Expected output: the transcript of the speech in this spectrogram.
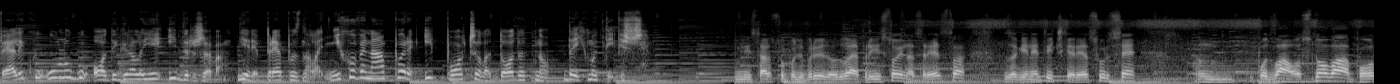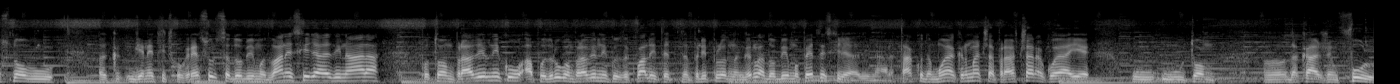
veliku ulogu odigrala je i država, jer je prepoznala njihove napore i počela dodatno da ih motiviše. Ministarstvo poljoprivrede odvaja pristojna sredstva za genetičke resurse po dva osnova. Po osnovu genetičkog resursa dobijemo 12.000 dinara po tom pravilniku, a po drugom pravilniku za kvalitetna priplodna grla dobijemo 15.000 dinara. Tako da moja krmača praščara koja je u, u tom da kažem, full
